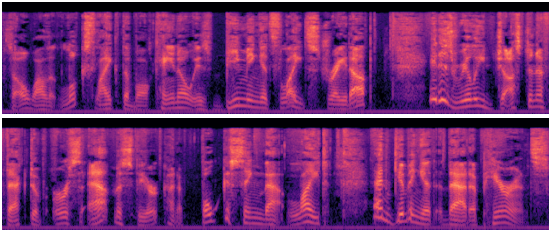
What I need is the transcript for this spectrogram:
So while it looks like the volcano is beaming its light straight up, it is really just an effect of Earth's atmosphere kind of focusing that light and giving it that appearance.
